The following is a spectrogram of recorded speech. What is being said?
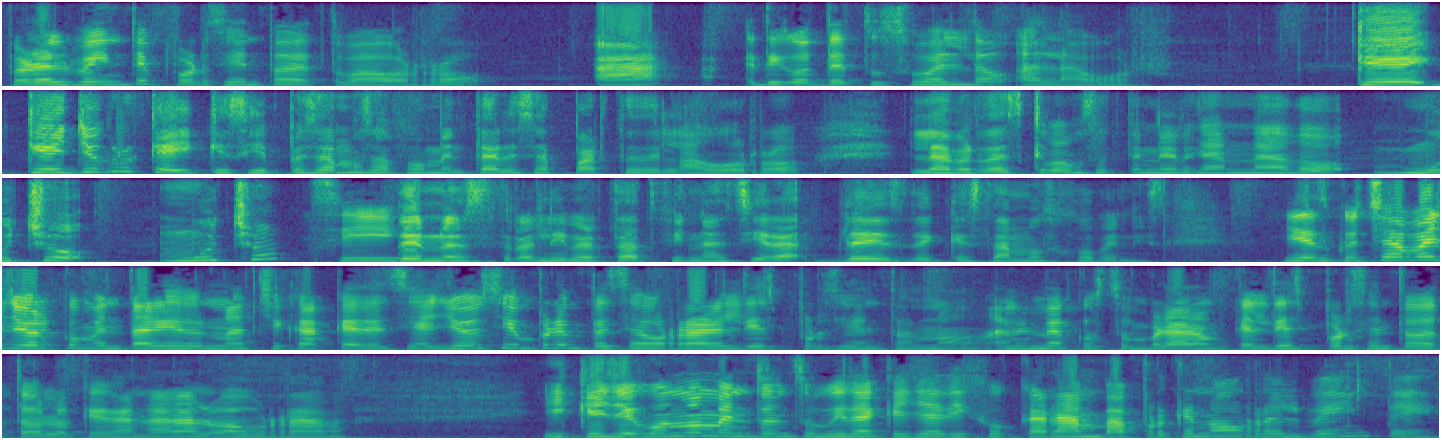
pero el 20% de tu ahorro a, digo, de tu sueldo al ahorro. Que, que, yo creo que ahí que si empezamos a fomentar esa parte del ahorro, la verdad es que vamos a tener ganado mucho, mucho de nuestra libertad financiera desde que estamos jóvenes. Y escuchaba yo el comentario de una chica que decía, yo siempre empecé a ahorrar el 10%, ¿no? A mí me acostumbraron que el 10% de todo lo que ganara lo ahorraba. Y que llegó un momento en su vida que ella dijo, caramba, ¿por qué no ahorré el 20?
